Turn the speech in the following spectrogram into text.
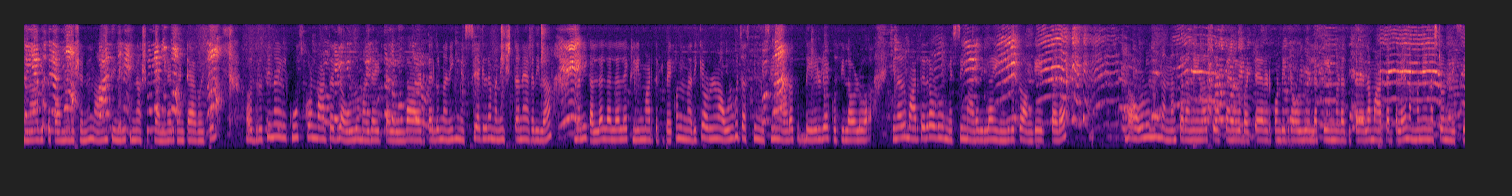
ಚೆನ್ನಾಗಿತ್ತು ಕಾಂಬಿನೇಷನ್ನು ನಾನು ತಿಂದು ತಿನ್ನೋ ಅಷ್ಟೊತ್ತಿಗೆ ಹನ್ನೆರಡು ಗಂಟೆ ಆಗೋಯ್ತು. ಧೃತಿನ ಇಲ್ಲಿ ಕೂರ್ಸ್ಕೊಂಡು ಮಾಡ್ತಾಯಿದ್ರೆ ಅವಳು ಮೈದಾ ಹಿಟ್ಟಲ್ಲೆಲ್ಲ ಆಡ್ತಾಯಿದ್ಲು ನನಗೆ ಮೆಸ್ಸಿ ಆಗಿದ್ರೆ ಮನೆ ಇಷ್ಟನೇ ಆಗೋದಿಲ್ಲ. ನನಗೆ ಅಲ್ಲಲ್ಲಿ ಅಲ್ಲಲ್ಲೇ ಕ್ಲೀನ್ ಮಾಡ್ತಿರ್ಬೇಕು. ನಾನು ಅದಕ್ಕೆ ಅವಳನ್ನ, ಅವಳಿಗೂ ಜಾಸ್ತಿ ಮೆಸ್ಸಿ ಮಾಡೋಕ್ಕೆ ಹೇಳೇ ಕೊಟ್ಟಿಲ್ಲ ಅವಳು. ಏನಾದರೂ ಮಾಡ್ತಾಯಿದ್ರೆ ಅವಳು ಮೆಸ್ಸಿ ಮಾಡೋದಿಲ್ಲ. ಹೆಂಗಿರುತ್ತೋ ಹಂಗೆ ಇರ್ತಾಳೆ. ಅವಳು ನನ್ನ ಥರನೇ ಏನಾದ್ರು ಸೋಫ್ಟ್ ಏನಾದ್ರು ಬಟ್ಟೆ ಹರಡ್ಕೊಂಡಿದ್ರೆ ಅವಳು ಎಲ್ಲ ಕ್ಲೀನ್ ಮಾಡೋದು ಈ ಥರ ಎಲ್ಲ ಮಾಡ್ತಾ ಇರ್ತಾಳೆ. ನಮ್ಮ ಮನೇನು ಅಷ್ಟೊಂದು ಮಿಸ್ಸಿ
